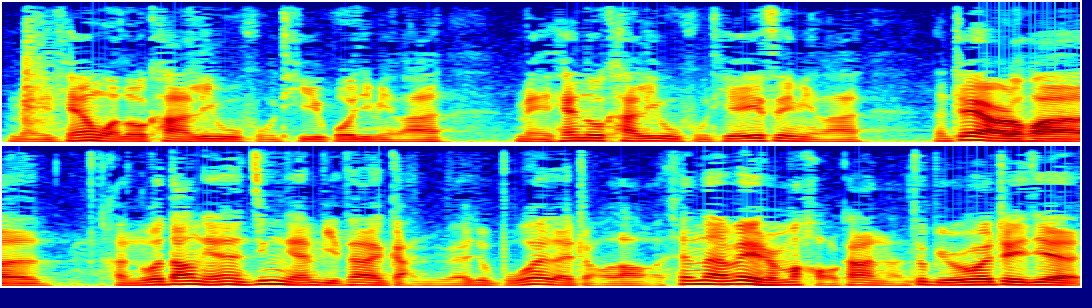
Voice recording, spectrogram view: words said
每天我都看利物浦踢国际米兰，每天都看利物浦踢 AC 米兰，那这样的话，很多当年的经典比赛感觉就不会再找到了。现在为什么好看呢？就比如说这届，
